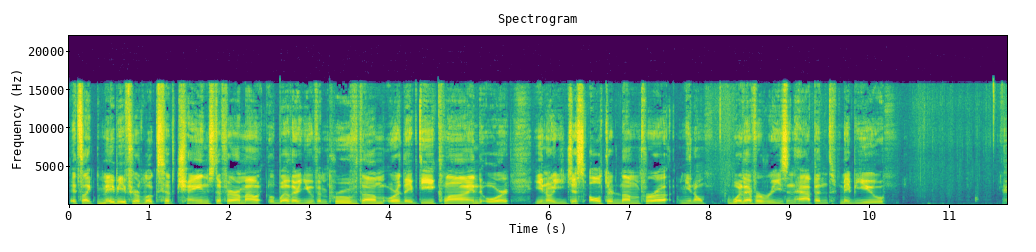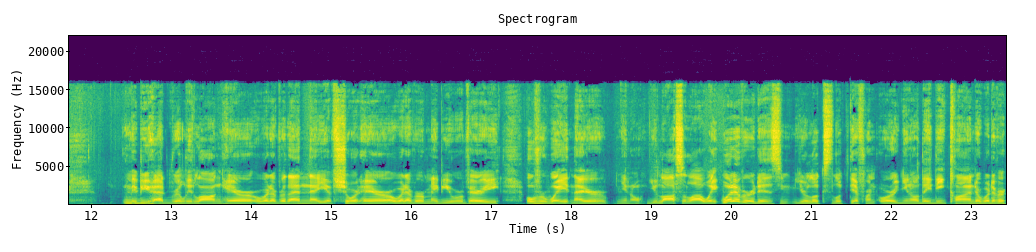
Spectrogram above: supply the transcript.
It's like maybe if your looks have changed a fair amount, whether you've improved them or they've declined, or you know you just altered them for a you know whatever reason happened. Maybe you maybe you had really long hair or whatever then now you have short hair or whatever maybe you were very overweight now you're you know you lost a lot of weight whatever it is your looks look different or you know they declined or whatever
